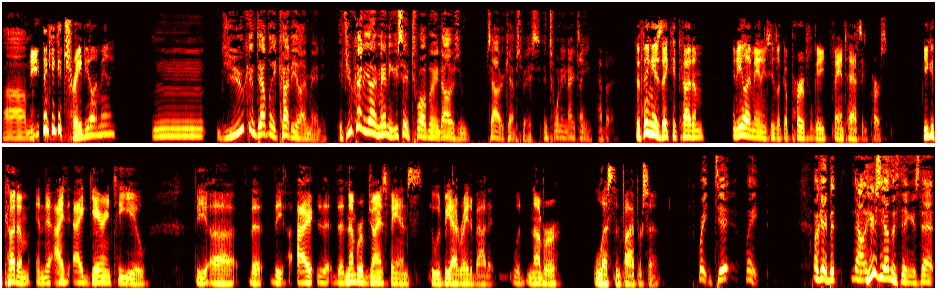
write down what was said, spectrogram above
Um, Do you think you could trade Eli Manning? Mm, you can definitely cut Eli Manning. If you cut Eli Manning, you save $12 million in salary cap space in 2019. The thing is they could cut him and Eli Manning seems like a perfectly fantastic person. You could cut him, and I I guarantee you, the uh the the I the, the number of Giants fans who would be irate about it would number less than five percent. Wait, did wait? Okay, but now here's the other thing: is that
